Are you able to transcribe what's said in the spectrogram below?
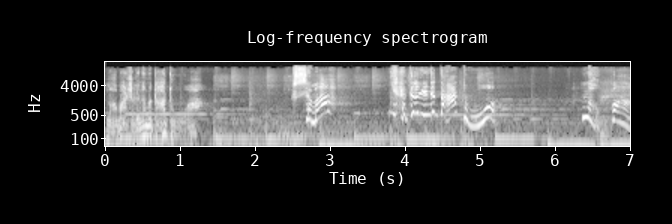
老爸是跟他们打赌啊。什么？你还跟人家打赌？老爸，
